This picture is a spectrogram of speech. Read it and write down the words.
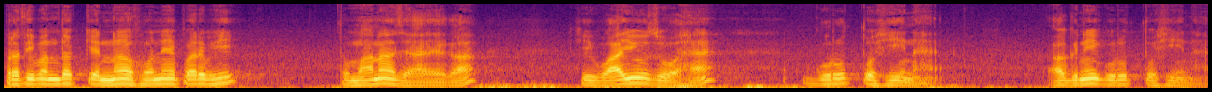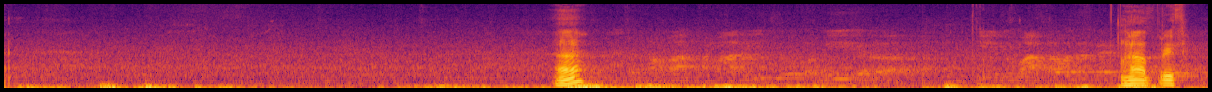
प्रतिबंधक के न होने पर भी तो माना जाएगा कि वायु जो है गुरुत्वहीन है अग्नि गुरुत्वहीन है। हाँ, हाँ पृथ्वी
